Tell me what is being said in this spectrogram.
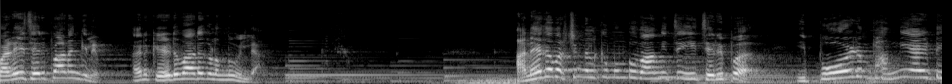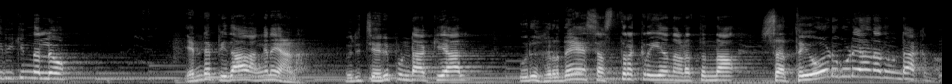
പഴയ ചെരുപ്പാണെങ്കിലും അതിന് കേടുപാടുകളൊന്നുമില്ല. അനേക വർഷങ്ങൾക്ക് മുമ്പ് വാങ്ങിച്ച ഈ ചെരുപ്പ് ഇപ്പോഴും ഭംഗിയായിട്ടിരിക്കുന്നല്ലോ. എന്റെ പിതാവ് അങ്ങനെയാണ്. ഒരു ചെരുപ്പുണ്ടാക്കിയാൽ ഒരു ഹൃദയ ശസ്ത്രക്രിയ നടത്തുന്ന ശ്രദ്ധയോടുകൂടെയാണ് അത് ഉണ്ടാക്കുന്നത്.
